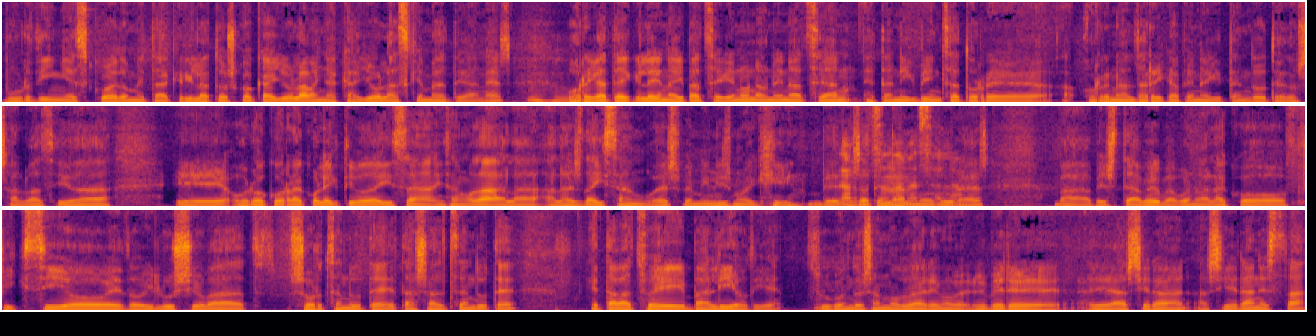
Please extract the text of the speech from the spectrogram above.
burdinezko edo metakrilatosko kaiola, baina kaiola azken batean, ez? Mhm. Horregatek lehen aipatze genuen, honen atzean, eta nik behintzat horre, horren aldarrikapen egiten dut, edo salvazioa e, orokorra kolektibo da izango da, ala, ala ez da izango, ez? Feminismoekin, esaten da modura, ez? Ba, beste hauek, ba, bueno, alako fikzio edo ilusio bat sortzen dute eta saltzen dute, eta batzuei balio die. Zuk mhm. ondo esan modua ere bere e, hasieran, ez da,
